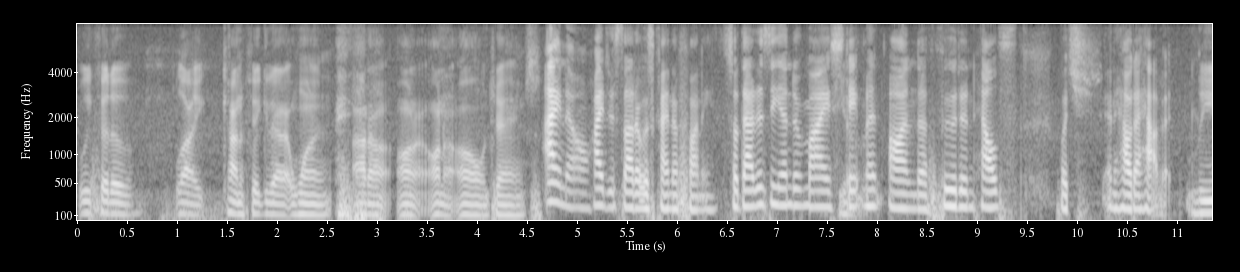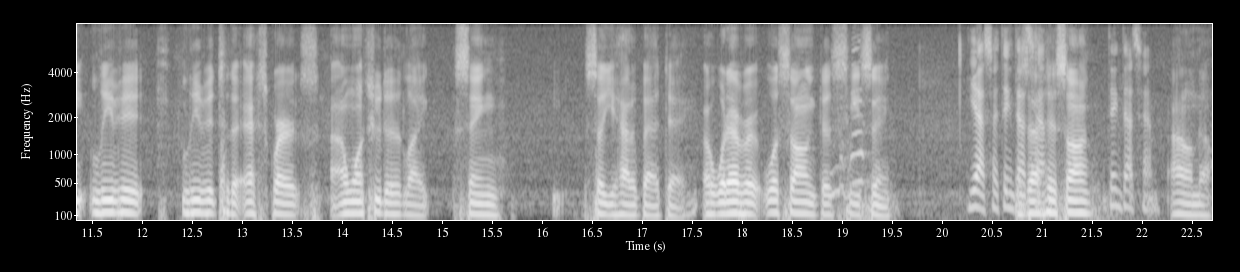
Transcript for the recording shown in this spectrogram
we could have like kind of figured out one out on on on our own, James. I know. I just thought it was kind of funny. So that is the end of my statement on the food and health, which and how to have it. leave, leave it leave it to the experts. I want you to like sing so you had a bad day or whatever. What song does he mm-hmm. sing? Yes, I think that's Is that him. his song? I think that's him. I don't know.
